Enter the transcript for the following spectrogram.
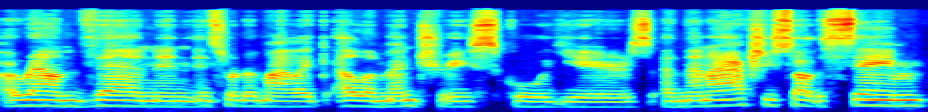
around then in, in sort of my like elementary school years. And then I actually saw the same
